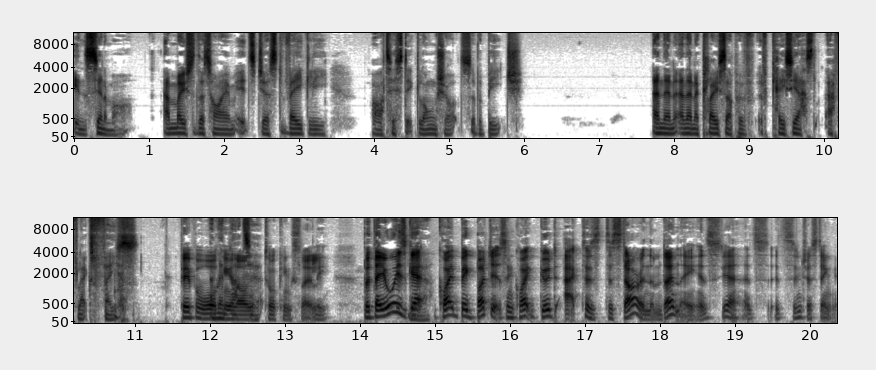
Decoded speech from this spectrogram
in cinema. And most of the time it's just vaguely artistic long shots of a beach. And then and then a close up of, of Casey Affleck's face. people walking along, it. talking slowly. But they always get Yeah. quite big budgets and quite good actors to star in them, don't they? It's yeah, it's it's interesting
